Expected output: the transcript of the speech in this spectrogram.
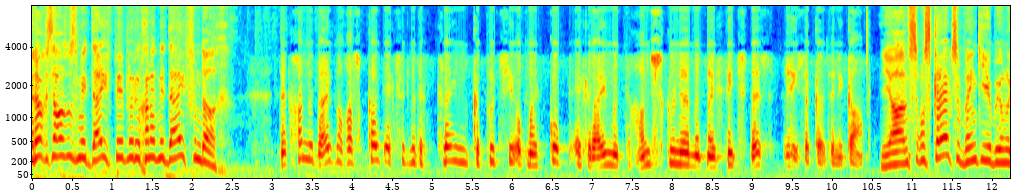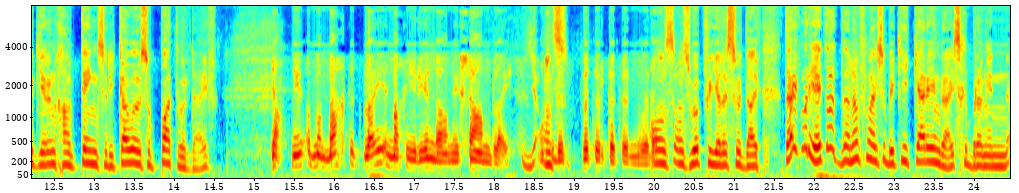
En dan gesels ons met Dave Peppler. Hoe gaan dit met Dave vandag? Dit gaan met Dave nog as koud. Ek sit met 'n klein kapoetsie op my kop. Ek ry met handskoene met my fiets. Dis vreeslik koud in die Kaap. Ja, ons, ons kry ook so 'n windjie hier by hom hier in Gauteng, so die koue is op pad hoor, Dave. Ja, nee, mag dit bly en mag die reën daarmee saam bly. Ja, ons, ons dit bitter bitter nodig. Ons ons hoop vir julle so duif. Duif jy het dan nou vir my so 'n bietjie curry en rys gebring en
